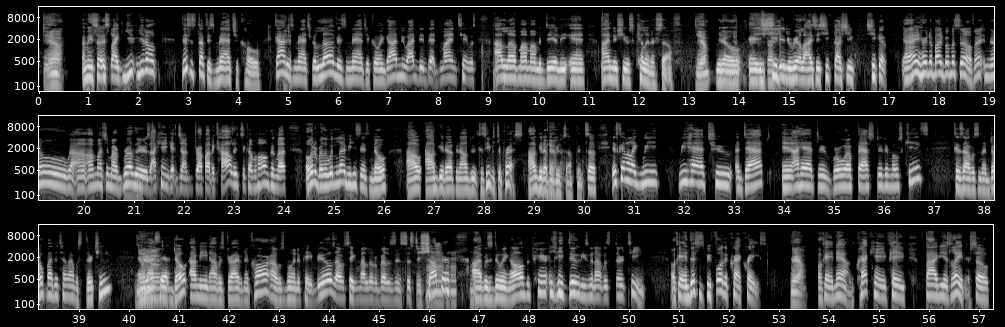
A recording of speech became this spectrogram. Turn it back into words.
yeah I mean, so it's like you you don't this is stuff is magical. God yeah is magical. Love is magical. And God knew I did that. My intent was I love my mama dearly and I knew she was killing herself. Yeah. you Yeah. know, and That's she right. didn't realize it. She thought she she kept. I ain't hurt nobody but myself. I, no, I, I'm watching my Mhm. brothers. I can't get drop out of college to come home because my older brother wouldn't let me. He says, "No, I'll I'll get up and I'll do." Because he was depressed. I'll get up and do something. So it's kind of like we we had to adapt, and I had to grow up faster than most kids because I was an adult by the time I was 13 and when I say Yeah. adult, I mean I was driving a car, I was going to pay bills, I was taking my little brothers and sisters shopping, Mhm. I was doing all the parently duties when I was 13. Okay, and this is before the crack craze. Yeah. Okay, now the crack came came five years later. So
